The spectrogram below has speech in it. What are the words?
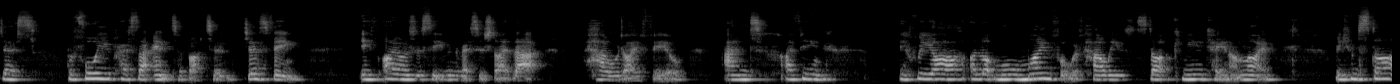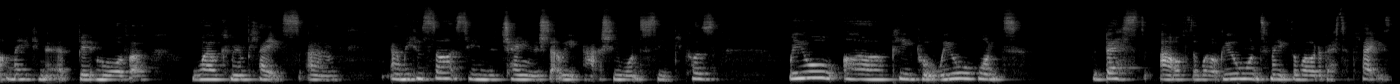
just before you press that enter button, just think if I was receiving a message like that, how would I feel? And I think if we are a lot more mindful with how we start communicating online, we can start making it a bit more of a welcoming place. Um, and we can start seeing the change that we actually want to see because we all are people, we all want the best out of the world, we all want to make the world a better place.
